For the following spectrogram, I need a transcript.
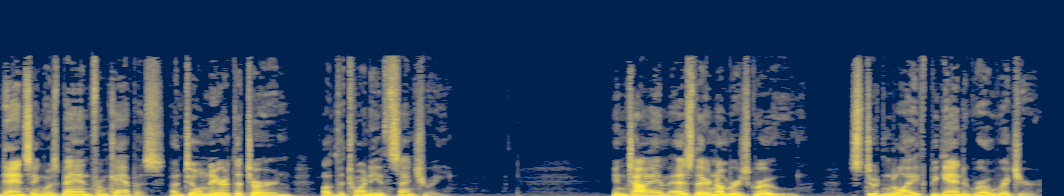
Dancing was banned from campus until near the turn of the 20th century. In time, as their numbers grew, student life began to grow richer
